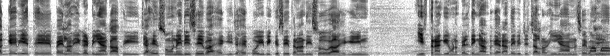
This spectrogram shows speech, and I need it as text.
ਅੱਗੇ ਵੀ ਇੱਥੇ ਪਹਿਲਾਂ ਵੀ ਗੱਡੀਆਂ ਕਾਫੀ ਚਾਹੇ ਸੋਨੇ ਦੀ ਸੇਵਾ ਹੈਗੀ ਚਾਹੇ ਕੋਈ ਵੀ ਕਿਸੇ ਤਰ੍ਹਾਂ ਦੀ ਸੇਵਾ ਹੈਗੀ ਇਸ ਤਰ੍ਹਾਂ ਕੀ ਹੁਣ ਬਿਲਡਿੰਗਾਂ ਵਗੈਰਾ ਦੇ ਵਿੱਚ ਚੱਲ ਰਹੀਆਂ ਹਨ ਸੇਵਾਵਾਂ।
